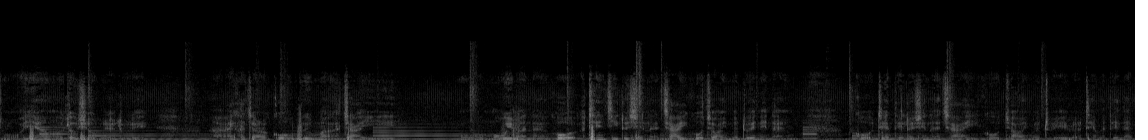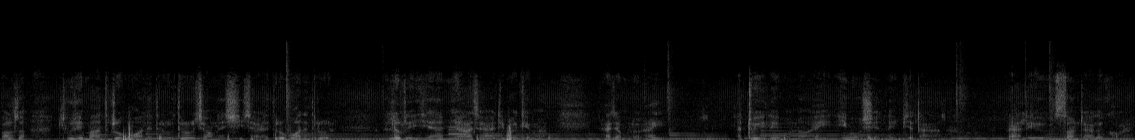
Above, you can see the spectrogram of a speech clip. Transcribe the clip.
ဟိုအရန်လှုပ်ရှုပ်နေတဲ့လူတွေအဲ့ခါကျတော့ကိုဘယ်သူမှအကြာကြီးဟိုမဝေဖန်နိုင်ဘူးကိုအထင်ကြီးလို့ရှိရင်လည်းအကြာကြီးကိုကြောင်ကြီးမတွေးနေနိုင်ဘူး ကိုအထင်သေးလို့ရှင်လည်းကြာကြီးကိုအကြောင်းကြီးမတွေးပြီးအထင်မသေးနဲ့ဘာလို့ဆိုတော့လူတွေမှသူတို့ဘဝနဲ့သူတို့သူတို့အကြောင်းနဲ့ရှိကြတယ်သူတို့ဘဝနဲ့သူတို့အလုပ်တွေရမ်းများကြတယ်ဒီဘက်ကမှာအဲကြောင့်မလို့အဲ့အတွေးလေးပေါ့နော်အဲ့ emotion လေးဖြစ်လာတာအဲ့လေးကို sonder လို့ခေါ်တယ်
